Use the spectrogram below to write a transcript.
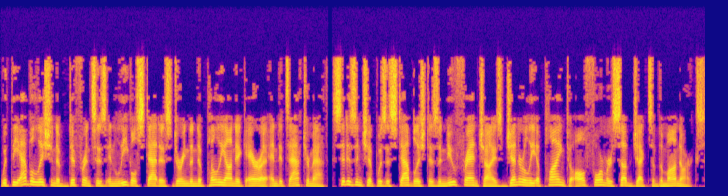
With the abolition of differences in legal status during the Napoleonic era and its aftermath, citizenship was established as a new franchise generally applying to all former subjects of the monarchs.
